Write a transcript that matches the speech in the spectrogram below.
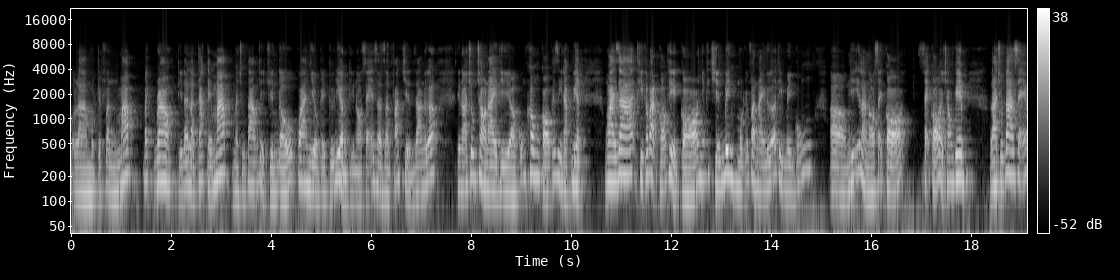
là một cái phần map background. Thì đây là các cái map mà chúng ta có thể chiến đấu qua nhiều cái cứ điểm thì nó sẽ dần dần phát triển ra nữa. Thì nói chung trò này thì ờ, cũng không có cái gì đặc biệt. Ngoài ra ấy, thì các bạn có thể có những cái chiến binh. Một cái phần này nữa thì mình cũng uh, nghĩ là nó sẽ có sẽ có ở trong game là chúng ta sẽ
